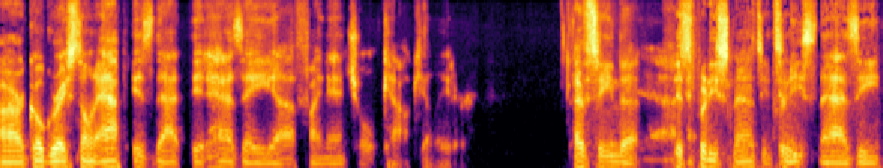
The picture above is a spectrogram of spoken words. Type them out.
our Go Greystone app is that it has a uh, financial calculator. I've seen that. Yeah, it's pretty snazzy. Pretty too. snazzy.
